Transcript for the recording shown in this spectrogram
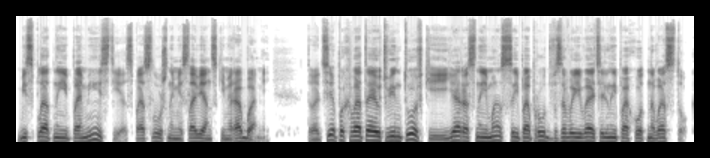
бесплатные поместья с послушными славянскими рабами, то те похватают винтовки и яростной массой попрут в завоевательный поход на восток.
